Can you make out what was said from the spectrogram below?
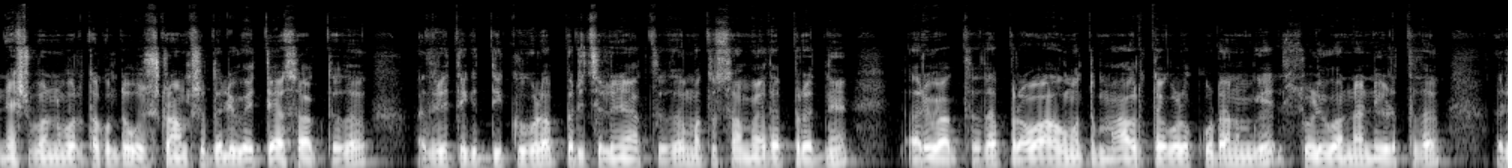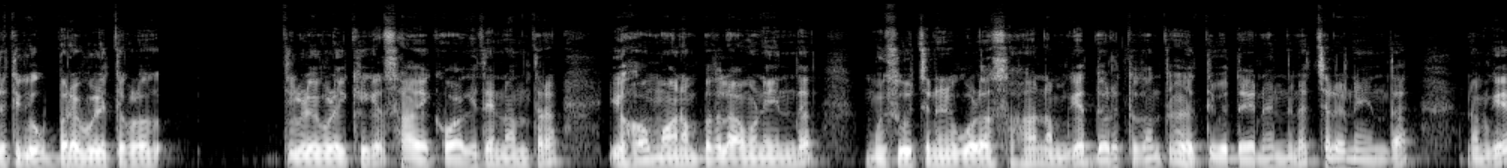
ನೆಕ್ಸ್ಟ್ ಬಂದು ಬರ್ತಕ್ಕಂಥ ಉಷ್ಣಾಂಶದಲ್ಲಿ ವ್ಯತ್ಯಾಸ ಆಗ್ತದೆ. ಅದೇ ರೀತಿ ದಿಕ್ಕುಗಳ ಪರಿಚಲನೆ ಆಗ್ತದೆ ಮತ್ತು ಸಮಯದ ಪ್ರಜ್ಞೆ ಅರಿವಾಗ್ತದೆ. ಪ್ರವಾಹ ಮತ್ತು ಮಾರುತಗಳು ಕೂಡ ನಮಗೆ ಸುಳಿವನ್ನು ನೀಡ್ತದೆ. ಅದೇ ರೀತಿಗೆ ಉಬ್ಬರ ಬೀಳಿತಗಳು ತಿಳುವಳಿಕೆಗೆ ಸಹಾಯಕವಾಗಿದೆ. ನಂತರ ಈ ಹವಾಮಾನ ಬದಲಾವಣೆಯಿಂದ ಮುನ್ಸೂಚನೆಗಳು ಸಹ ನಮಗೆ ದೊರೆತದೆ ಅಂತ ಹೇಳ್ತೀವಿ. ದೈನಂದಿನ ಚಲನೆಯಿಂದ ನಮಗೆ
